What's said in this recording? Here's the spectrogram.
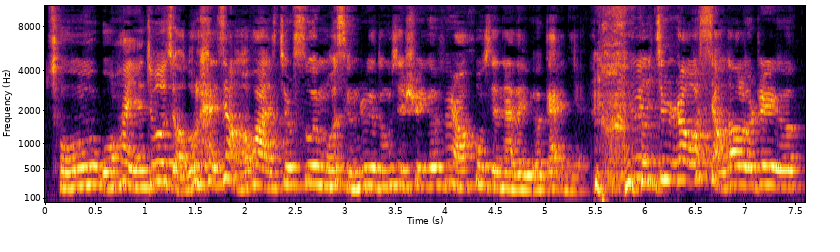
从文化研究的角度来讲的话，就是思维模型这个东西是一个非常后现代的一个概念，因为就是让我想到了这个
